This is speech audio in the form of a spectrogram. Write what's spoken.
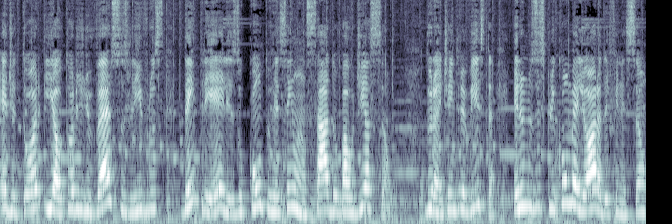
editor e autor de diversos livros, dentre eles o conto recém-lançado Baldeação. Durante a entrevista, ele nos explicou melhor a definição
